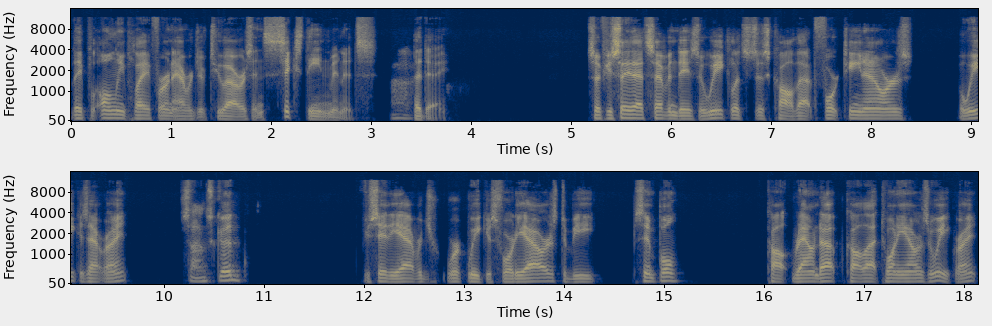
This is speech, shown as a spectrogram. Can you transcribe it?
they pl- only play for an average of two hours and 16 minutes ah. a day. So if you say that seven days a week, let's just call that 14 hours a week. Is that right? Sounds good. If you say the average work week is 40 hours to be simple, call round up, call that 20 hours a week, right?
